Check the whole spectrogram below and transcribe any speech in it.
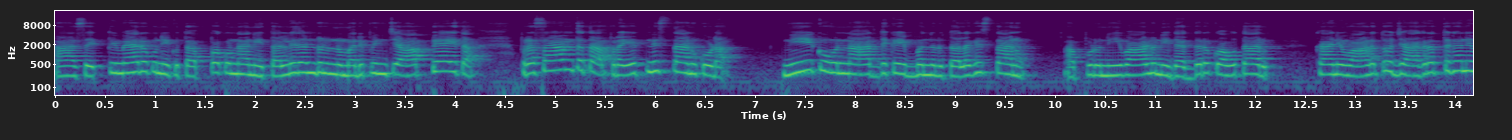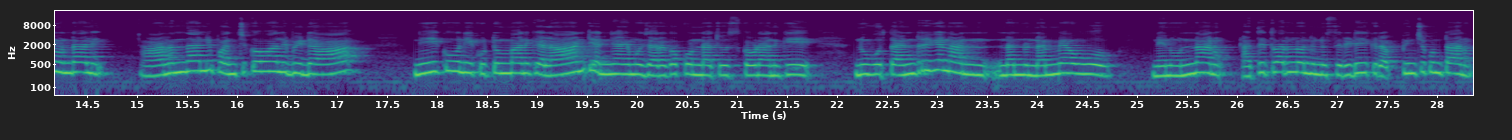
ఆ శక్తి మేరకు నీకు తప్పకుండా నీ తల్లిదండ్రులను మరిపించే ఆప్యాయత ప్రశాంతత ప్రయత్నిస్తాను కూడా. నీకు ఉన్న ఆర్థిక ఇబ్బందులు తొలగిస్తాను. అప్పుడు నీ వాళ్ళు నీ దగ్గరకు అవుతారు. కానీ వాళ్ళతో జాగ్రత్తగానే ఉండాలి. ఆనందాన్ని పంచుకోవాలి బిడ్డ. నీకు నీ కుటుంబానికి ఎలాంటి అన్యాయము జరగకుండా చూసుకోవడానికి నువ్వు తండ్రిగా నన్ను నమ్మావు. నేను ఉన్నాను. అతి త్వరలో నిన్ను సిరిడీకి రప్పించుకుంటాను.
